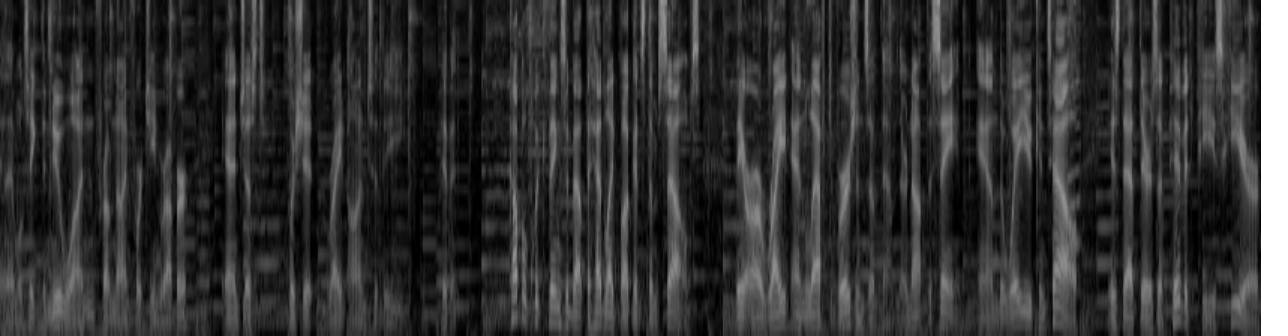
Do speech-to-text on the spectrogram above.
And then we'll take the new one from 914 rubber and just push it right onto the pivot. Couple quick things about the headlight buckets themselves. There are right and left versions of them. They're not the same. And the way you can tell is that there's a pivot piece here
